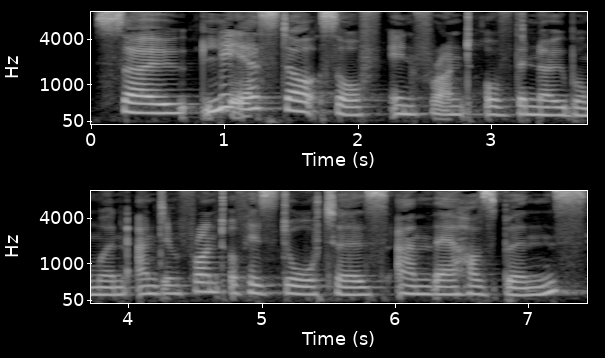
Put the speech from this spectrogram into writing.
So Lear starts off in front of the nobleman and in front of his daughters and their husbands,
